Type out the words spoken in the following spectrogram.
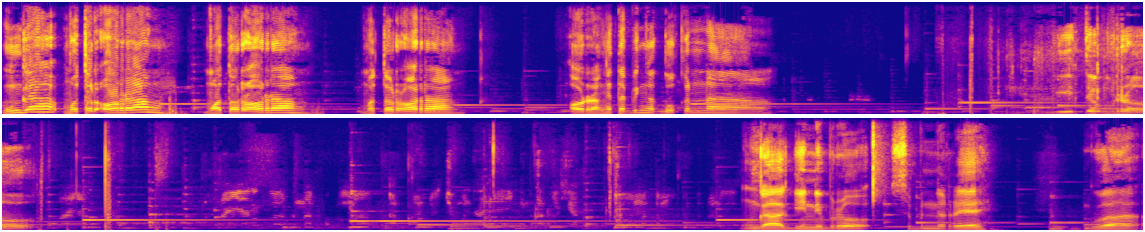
Enggak motor orang. Motor orang. Motor orang orangnya tapi nggak gua kenal. Gitu bro. Nggak gini bro. Sebenarnya gua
